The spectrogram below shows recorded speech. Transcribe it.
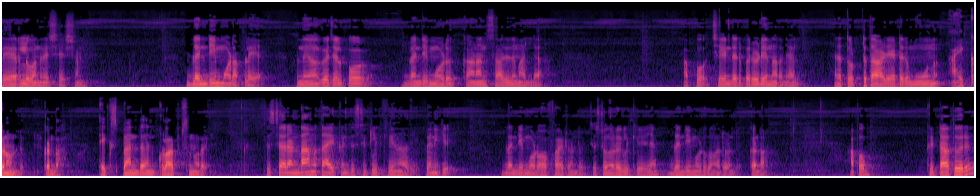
ലെയറിൽ വന്നതിന് ശേഷം ബ്ലെൻഡിങ് മോഡ് അപ്ലൈ ചെയ്യുക അപ്പോൾ നിങ്ങൾക്ക് ചിലപ്പോൾ ബ്ലെൻഡിങ് മോഡ് കാണാൻ സാധ്യതമല്ല അപ്പോൾ ചെയ്യേണ്ട ഒരു പരിപാടി എന്ന് പറഞ്ഞാൽ അതിന് തൊട്ട് താഴെയായിട്ടൊരു മൂന്ന് ഐക്കണുണ്ട് കണ്ടോ? എക്സ്പാൻഡ് ആൻഡ് കൊളാപ്സ് എന്ന് പറയും. ജസ്റ്റ് ആ രണ്ടാമത്തെ ഐക്കൺ ജസ്റ്റ് ക്ലിക്ക് ചെയ്യുന്നാൽ മതി. ഇപ്പോൾ എനിക്ക് ബ്ലെൻഡിങ് മോഡ് ഓഫ് ആയിട്ടുണ്ട്. ജസ്റ്റ് ഒന്നുകൂടെ ക്ലിക്ക് കഴിഞ്ഞാൽ ബ്ലെൻഡിങ് മോഡ് വന്നിട്ടുണ്ട്. കണ്ടോ? അപ്പം കിട്ടാത്തവർ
